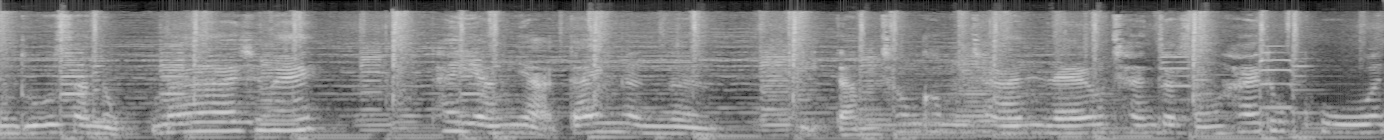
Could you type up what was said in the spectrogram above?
งดูสนุกมากใช่ไหม ถ้ายังอยากได้เงินเงินติดตามช่องคอมชันแล้วฉันจะส่งให้ทุกคน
